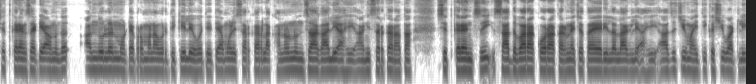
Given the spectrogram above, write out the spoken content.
शेतकऱ्यांसाठी अनुद आंदोलन मोठ्या प्रमाणावरती केले होते. त्यामुळे सरकारला खानावून जाग आली आहे आणि सरकार आता शेतकऱ्यांची सातबारा कोरा करण्याच्या तयारीला लागले आहे. आजची माहिती कशी वाटली?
